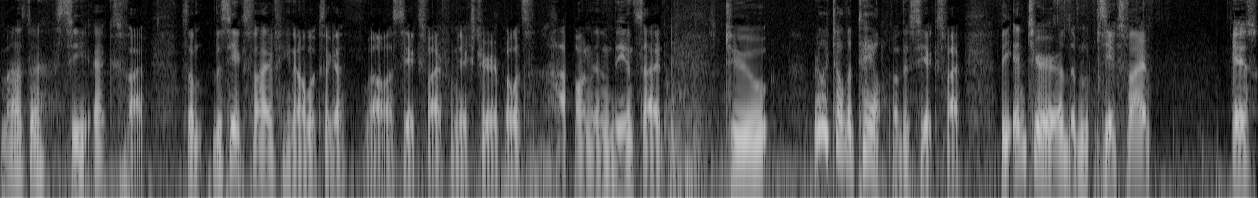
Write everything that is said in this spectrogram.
Mazda CX-5. So the CX-5, you know, looks like a well a CX-5 from the exterior, but let's hop on in the inside to really tell the tale of the CX-5. The interior of the CX-5 is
